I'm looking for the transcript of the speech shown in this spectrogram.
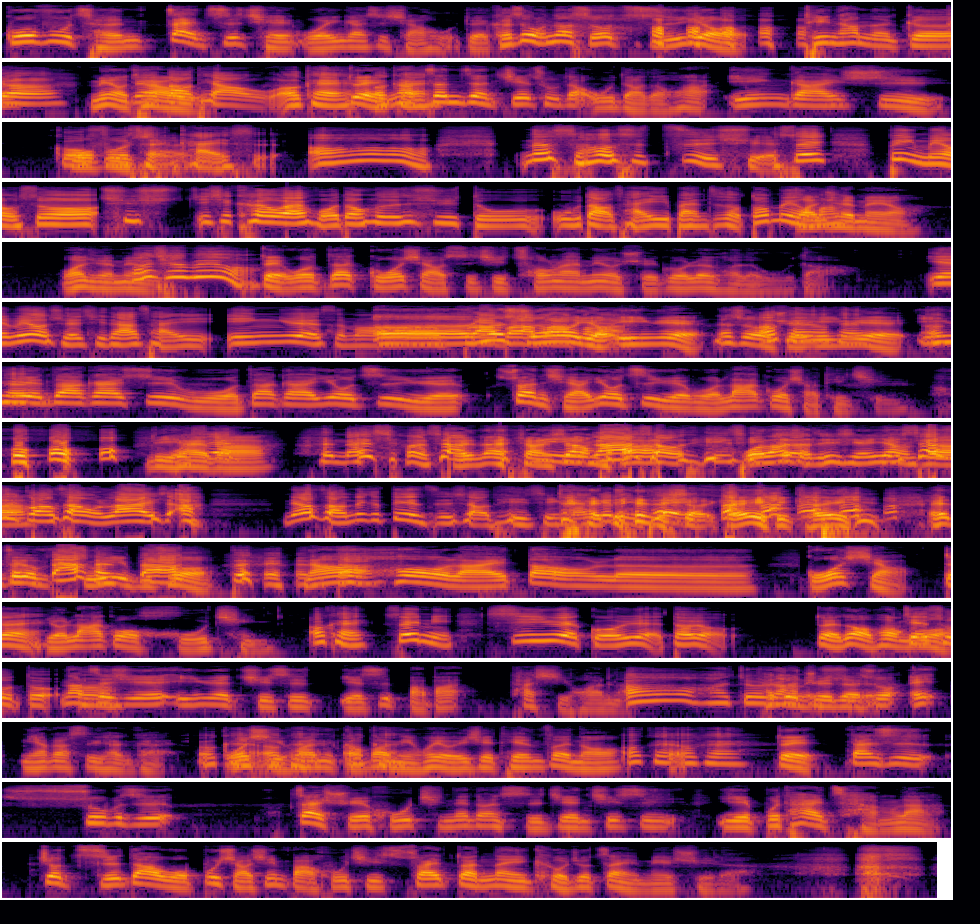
郭富城在之前我应该是小虎队，可是我那时候只有听他们的歌，歌没有跳舞，跳舞。OK，对，okay. 那真正接触到舞蹈的话，应该是郭富城开始。哦，那时候是自学，所以并没有说去一些课外活动，或者是去读舞蹈才艺班这种都没有吗？完全没有。完全没有，完全没有。对，我在国小时期从来没有学过任何的舞蹈，也没有学其他才艺，音乐什么。呃，那时候有音乐，那时候有学音乐，音乐大概是我大概幼稚园算起来，幼稚园我拉过小提琴，厉害吧？很难想象，很难想象。拉小提琴，我拉小提琴的样子。下次广场我拉一下啊！你要找那个电子小提琴来跟你配，可以可以。哎，这个主意不错。对，然后后来到了国小。对，有拉过胡琴。OK，所以你西乐、国乐都有对，都有碰过接触多。那这些音乐其实也是爸爸他喜欢的哦，他就他就觉得说，哎，你要不要试试看看？OK，我喜欢，搞不好你会有一些天分哦。OK OK，对，但是殊不知在学胡琴那段时间其实也不太长啦，就直到我不小心把胡琴摔断那一刻，我就再也没学了。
